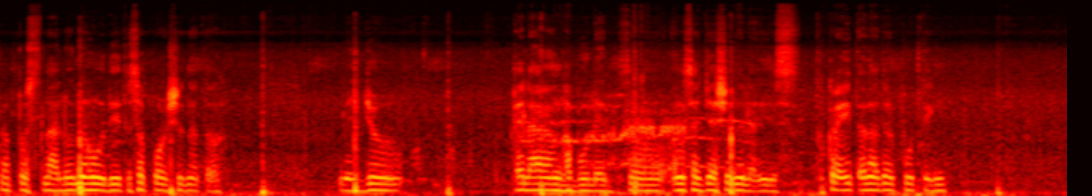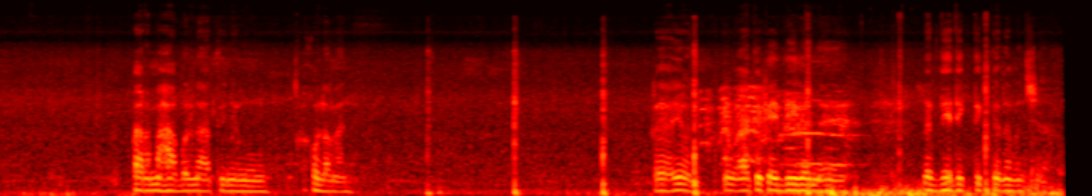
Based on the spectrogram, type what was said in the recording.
Tapos lalo na ho dito sa portion na to, medyo kailangang habulin. So, ang suggestion nila is to create another footing para mahabol natin yung kakulangan. Kaya yun, yung ating kaibigan eh, nagdidiktik na naman siya.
